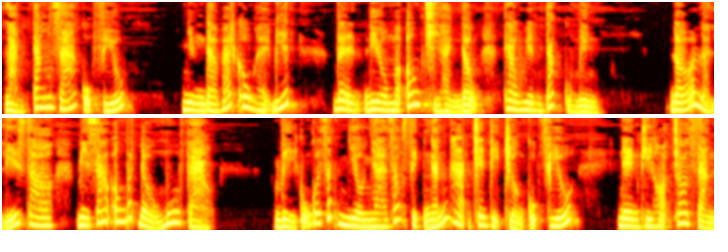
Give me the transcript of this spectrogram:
làm tăng giá cổ phiếu. Nhưng David không hề biết về điều mà ông chỉ hành động theo nguyên tắc của mình. Đó là lý do vì sao ông bắt đầu mua vào. Vì cũng có rất nhiều nhà giao dịch ngắn hạn trên thị trường cổ phiếu, nên khi họ cho rằng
